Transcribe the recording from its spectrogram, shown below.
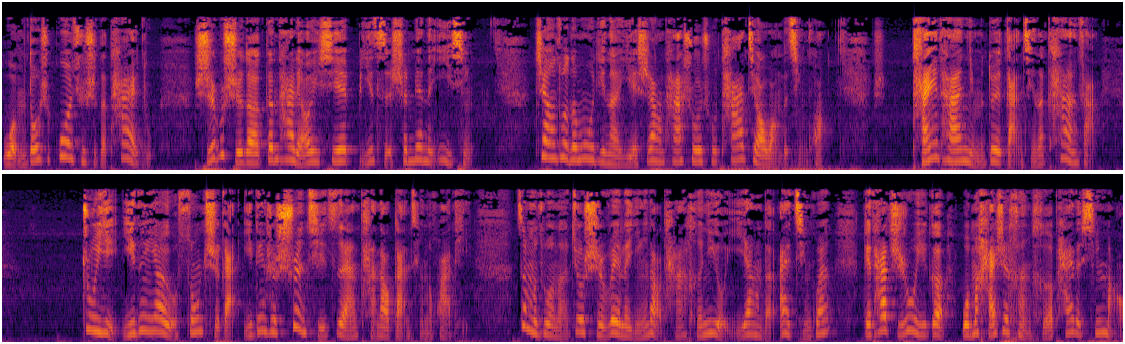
我们都是过去式的态度，时不时的跟他聊一些彼此身边的异性。这样做的目的呢，也是让他说出他交往的情况，谈一谈你们对感情的看法。注意，一定要有松弛感，一定是顺其自然谈到感情的话题。这么做呢，就是为了引导他和你有一样的爱情观，给他植入一个我们还是很合拍的新锚。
